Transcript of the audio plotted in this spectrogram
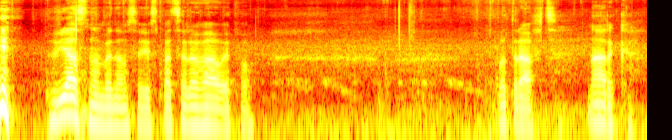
Wiosną będą sobie spacerowały po, po trawce. Narka.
